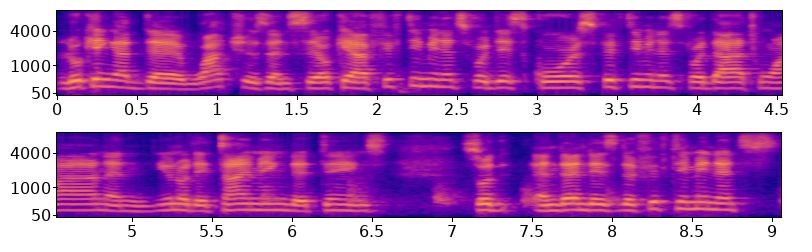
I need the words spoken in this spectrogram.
looking at the watches and say, okay, I have 50 minutes for this course, 50 minutes for that one, and you know, the timing, the things. So, and then there's the 50 minutes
